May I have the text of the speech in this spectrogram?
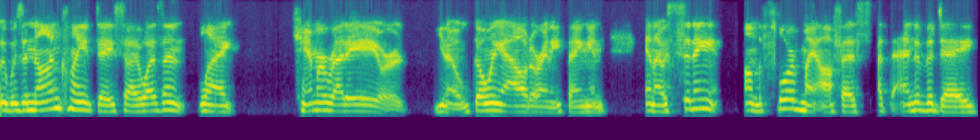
it was a non-client day, so I wasn't like camera ready or you know going out or anything, and and I was sitting on the floor of my office at the end of the day,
